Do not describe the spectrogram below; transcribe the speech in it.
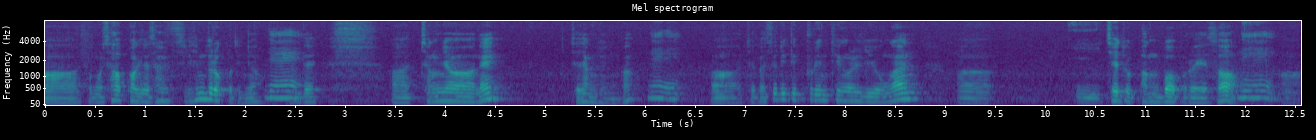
아, 정말 사업하기 사실 힘들었거든요. 네. 근데 아, 작년에 재작년인가? 네네. 어, 제가 3D 프린팅을 이용한 어, 이 제조 방법으로 해서 네. 어,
